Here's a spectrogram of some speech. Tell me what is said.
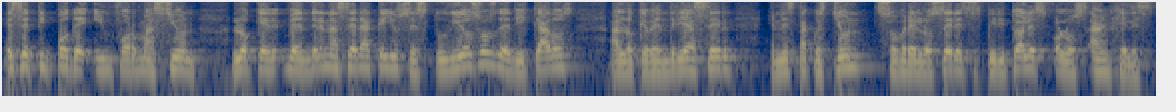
ese tipo de información, lo que vendrían a ser aquellos estudiosos dedicados a lo que vendría a ser en esta cuestión sobre los seres espirituales o los ángeles.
